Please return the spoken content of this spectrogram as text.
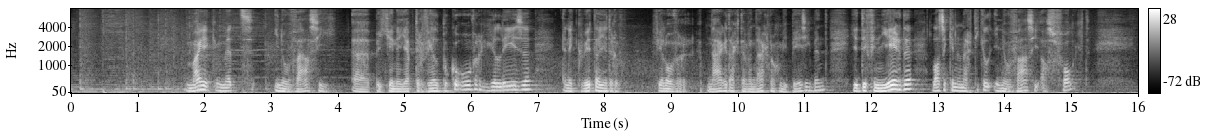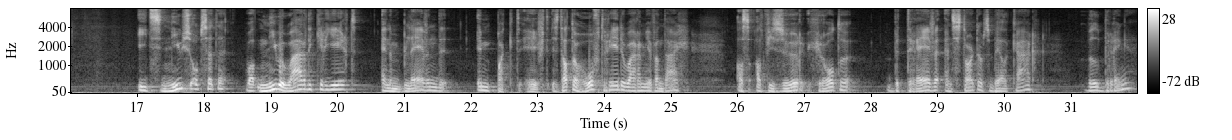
Mag ik met innovatie uh, beginnen? Je hebt er veel boeken over gelezen en ik weet dat je er veel over hebt nagedacht en vandaag nog mee bezig bent. Je definieerde, las ik in een artikel, innovatie als volgt. Iets nieuws opzetten wat nieuwe waarde creëert en een blijvende impact heeft. Is dat de hoofdreden waarom je vandaag als adviseur grote bedrijven en start-ups bij elkaar wil brengen?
